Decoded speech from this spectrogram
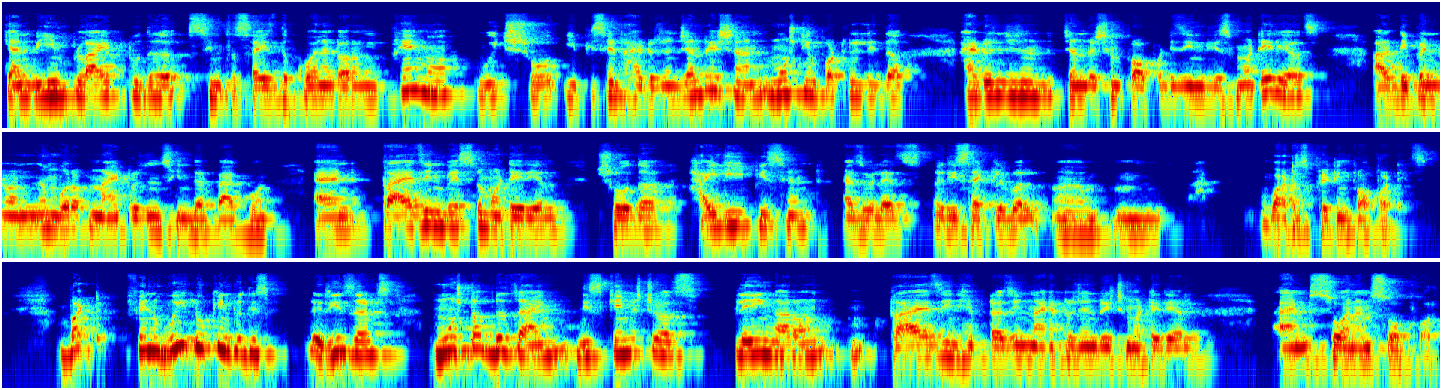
can be implied to the synthesize the covalent organic framework, which show efficient hydrogen generation. Most importantly, the hydrogen generation properties in these materials are dependent on number of nitrogens in their backbone. And triazine based material show the highly efficient as well as recyclable um, mm, water splitting properties. But when we look into these results, most of the time this chemistry was playing around triazine, heptazine, nitrogen rich material, and so on and so forth.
